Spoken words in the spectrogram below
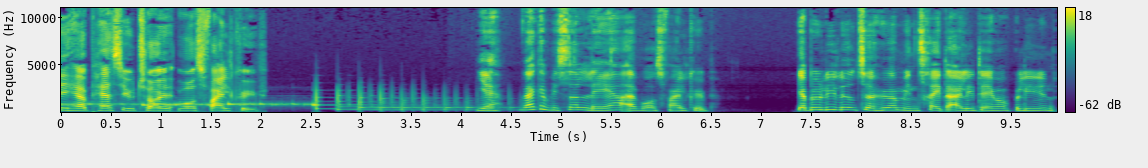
det her passive tøj, vores fejlkøb? Ja, hvad kan vi så lære af vores fejlkøb? Jeg blev lige nødt til at høre mine tre dejlige damer på linjen,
